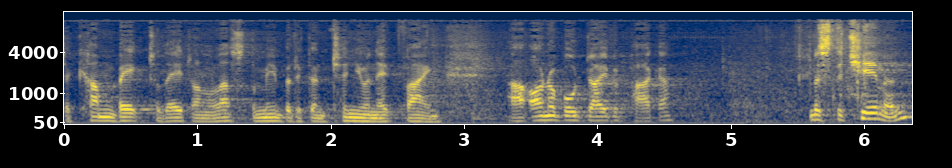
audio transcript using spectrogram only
to come back to that and I'll ask the member to continue in that vein. Uh, Honourable David Parker. Mr Chairman,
